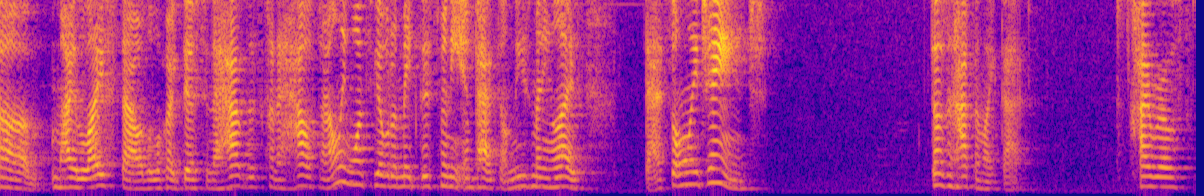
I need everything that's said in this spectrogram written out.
um, my lifestyle to look like this and to have this kind of house. And I only want to be able to make this many impact on these many lives. That's the only change. Doesn't happen like that. Hi, Rose.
